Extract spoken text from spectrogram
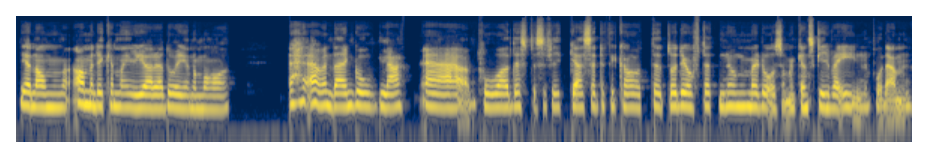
genom, ja men det kan man ju göra då genom att även där googla eh, på det specifika certifikatet och det är ofta ett nummer då som man kan skriva in på den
